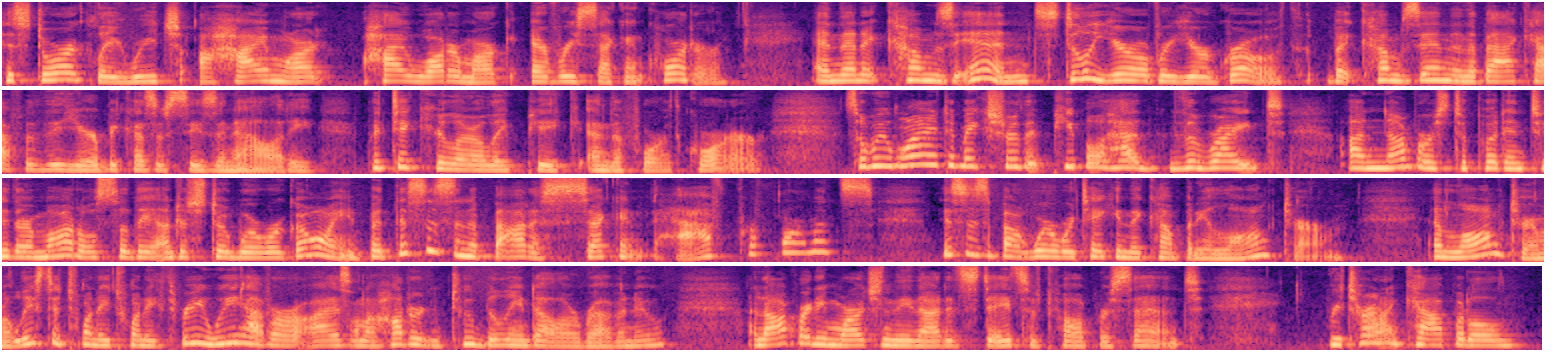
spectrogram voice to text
historically reach a high, mar- high watermark every second quarter. And then it comes in, still year over year growth, but comes in in the back half of the year because of seasonality, particularly peak in the fourth quarter. So we wanted to make sure that people had the right uh, numbers to put into their models so they understood where we're going. But this isn't about a second half performance. This is about where we're taking the company long term. And long term, at least to 2023, we have our eyes on $102 billion revenue, an operating margin in the United States of 12% return on capital,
